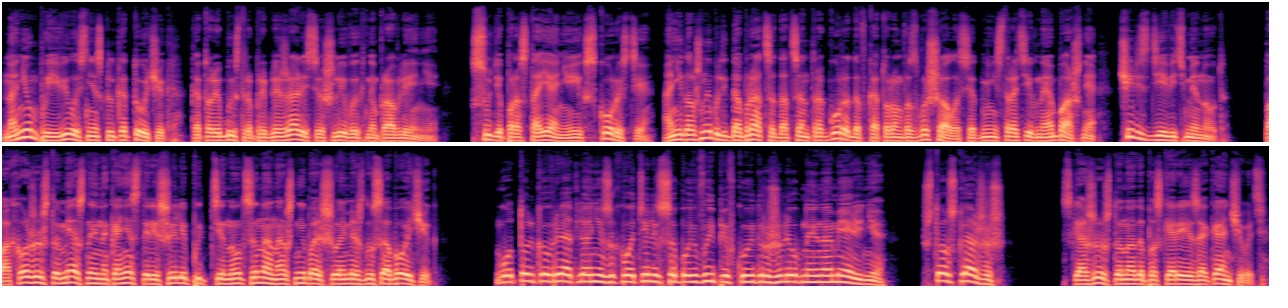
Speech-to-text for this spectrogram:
На нем появилось несколько точек, которые быстро приближались и шли в их направлении. Судя по расстоянию и их скорости, они должны были добраться до центра города, в котором возвышалась административная башня, через 9 минут. Похоже, что местные наконец-то решили подтянуться на наш небольшой междусобойчик. Вот только вряд ли они захватили с собой выпивку и дружелюбные намерения. Что скажешь? Скажу, что надо поскорее заканчивать.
